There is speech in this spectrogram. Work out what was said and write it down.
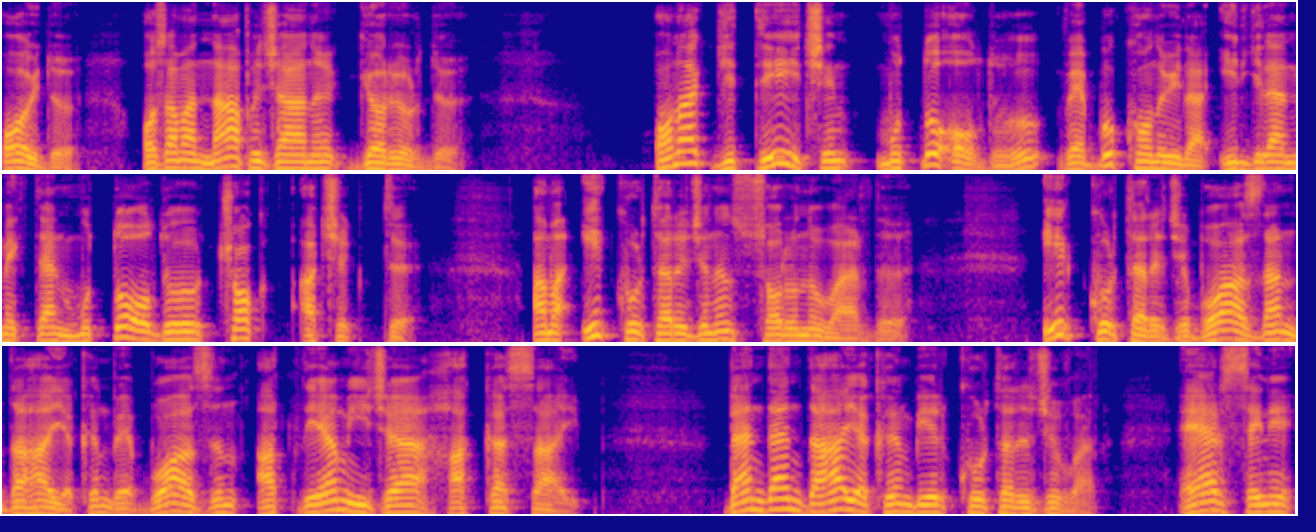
oydu. O zaman ne yapacağını görürdü. Ona gittiği için mutlu olduğu ve bu konuyla ilgilenmekten mutlu olduğu çok açıktı. Ama ilk kurtarıcının sorunu vardı. İlk kurtarıcı Boğaz'dan daha yakın ve Boğaz'ın atlayamayacağı hakka sahip. Benden daha yakın bir kurtarıcı var. Eğer seni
